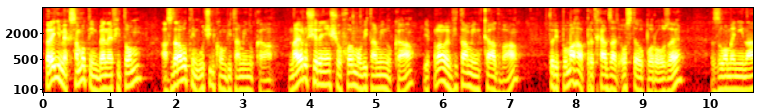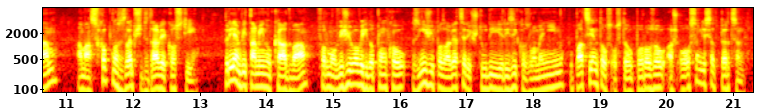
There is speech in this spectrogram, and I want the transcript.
Prejdime k samotným benefitom a zdravotným účinkom vitamínu K. Najrozšírenejšou formou vitamínu K je práve vitamín K2, ktorý pomáha predchádzať osteoporóze, zlomeninám a má schopnosť zlepšiť zdravie kostí. Príjem vitamínu K2 formou vyživových doplnkov zníži podľa viacerých štúdií riziko zlomenín u pacientov s osteoporózou až o 80%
